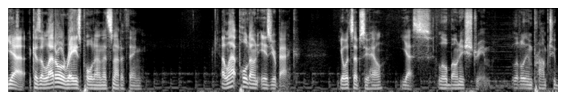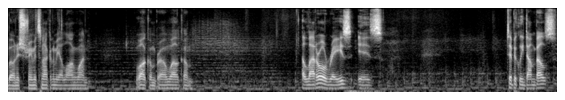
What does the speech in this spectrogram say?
yeah, because a lateral raise pull down, that's not a thing. A lat pull down is your back. Yo, what's up, Suhail? Yes, little bonus stream. Little impromptu bonus stream. It's not going to be a long one. Welcome, bro. Welcome. A lateral raise is typically dumbbells.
